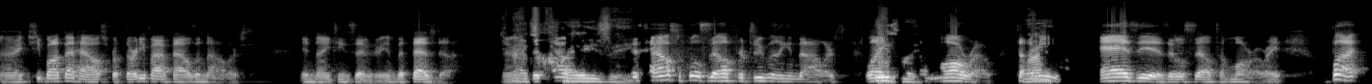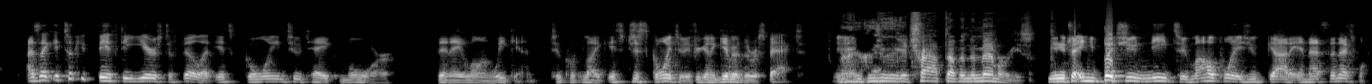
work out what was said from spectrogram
All right. She bought that house for $35,000 in 1973 in Bethesda. Right. That's this crazy. House, this house will sell for $2 million like Easily. tomorrow. So, right. I mean, as is, it'll sell tomorrow. Right. But I was like, it took you 50 years to fill it. It's going to take more than a long weekend to like, it's just going to, if you're going to give it the respect. You right, because you're gonna get trapped up in the memories. You you, but you need to. My whole point is you got it, and that's the next one.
